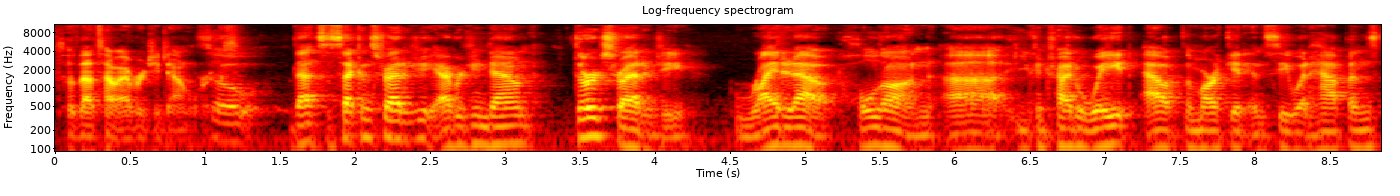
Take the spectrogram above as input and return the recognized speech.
So that's how averaging down works. So that's the second strategy, averaging down. Third strategy, ride it out, hold on. Uh, you can try to wait out the market and see what happens.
